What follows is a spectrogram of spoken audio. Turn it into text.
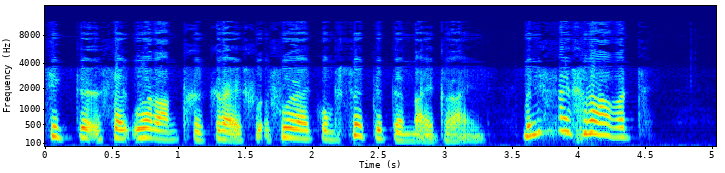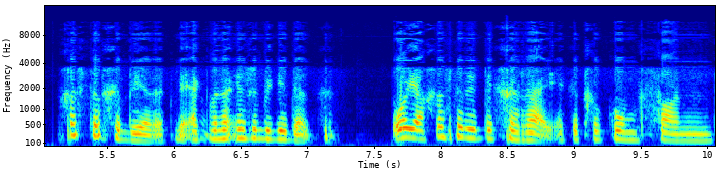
siekte sy oorhand gekry het voor hy kom sit dit in my brein. Moenie my vra wat gister gebeur het nie. Ek moet nou eers 'n bietjie dink. O ja, gister het ek gery. Ek het gekom van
